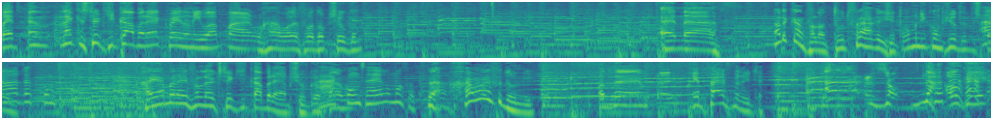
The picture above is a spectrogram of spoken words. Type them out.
met een lekker stukje cabaret. Ik weet nog niet wat, maar we gaan wel even wat opzoeken. En eh, nou, dan kan ik wel een toet vragen. Je zit om in die computer te spelen. Ah, dat komt, Ga jij maar even een leuk stukje cabaret opzoeken. ah, Maar- komt helemaal goed. nou, gaan we even doen nu. Want eh, eh, ik heb vijf minuten. Ah, zo, nou, oké.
